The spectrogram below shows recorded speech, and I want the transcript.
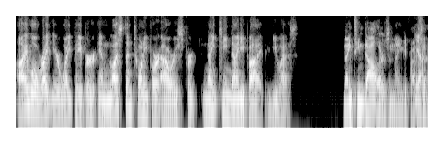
I will write your white paper in less than 24 hours for 1995 US. $19.95. Yeah.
